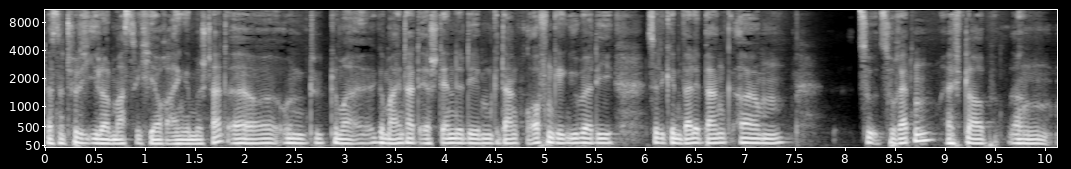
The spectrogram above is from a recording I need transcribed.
dass natürlich Elon Musk sich hier auch eingemischt hat äh, und geme gemeint hat, er stände dem Gedanken offen gegenüber die Silicon Valley Bank ähm, zu, zu retten. Ich glaube, einen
